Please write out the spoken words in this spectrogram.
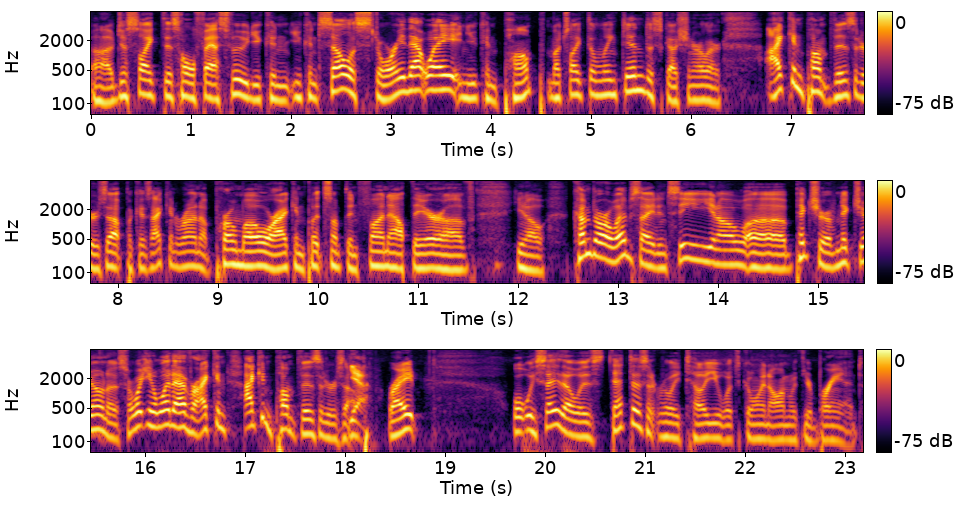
uh, just like this whole fast food, you can you can sell a story that way, and you can pump, much like the LinkedIn discussion earlier. I can pump visitors up because I can run a promo or I can put something fun out there of, you know, come to our website and see, you know, a picture of Nick Jonas or what, you know, whatever. I can I can pump visitors up. Yeah. Right. What we say though is that doesn't really tell you what's going on with your brand.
